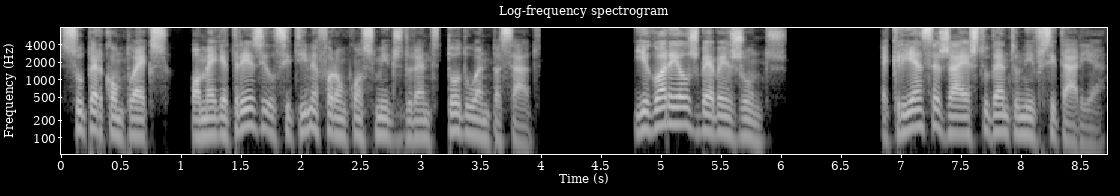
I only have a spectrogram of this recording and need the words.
supercomplexo, ômega 3 e lecitina foram consumidos durante todo o ano passado. E agora eles bebem juntos. A criança já é estudante universitária.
